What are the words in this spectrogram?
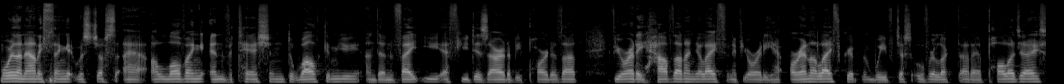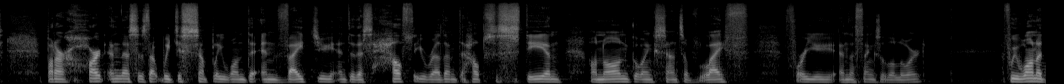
More than anything, it was just a, a loving invitation to welcome you and invite you if you desire to be part of that. If you already have that in your life and if you already are in a life group and we've just overlooked that, I apologize. But our heart in this is that we just simply want to invite you into this healthy rhythm to help sustain an ongoing sense sense of life for you in the things of the Lord. If we want to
